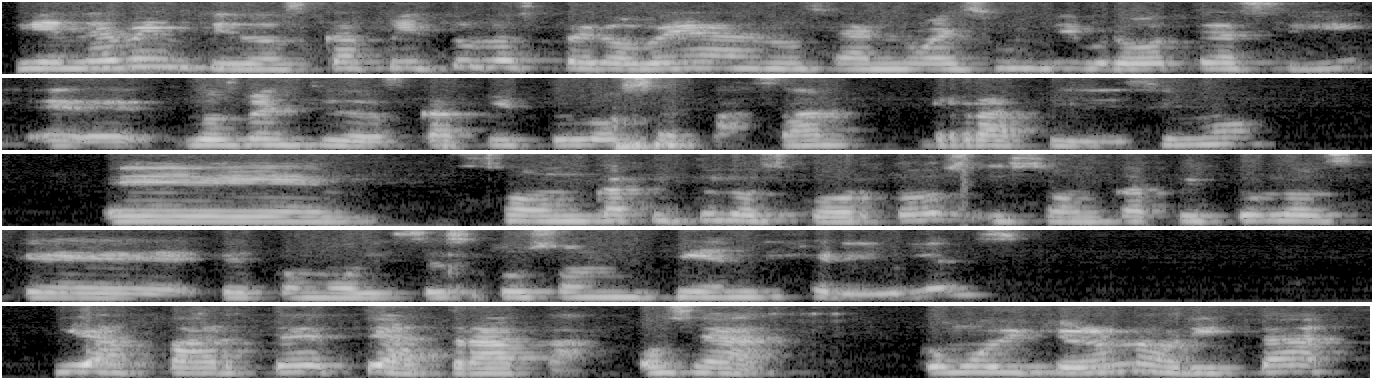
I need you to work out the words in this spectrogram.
Tiene 22 capítulos, pero vean, o sea, no es un librote así, eh, los 22 capítulos se pasan rapidísimo. Eh, son capítulos cortos y son capítulos que, que, como dices tú, son bien digeribles. Y aparte te atrapa. O sea, como dijeron ahorita,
